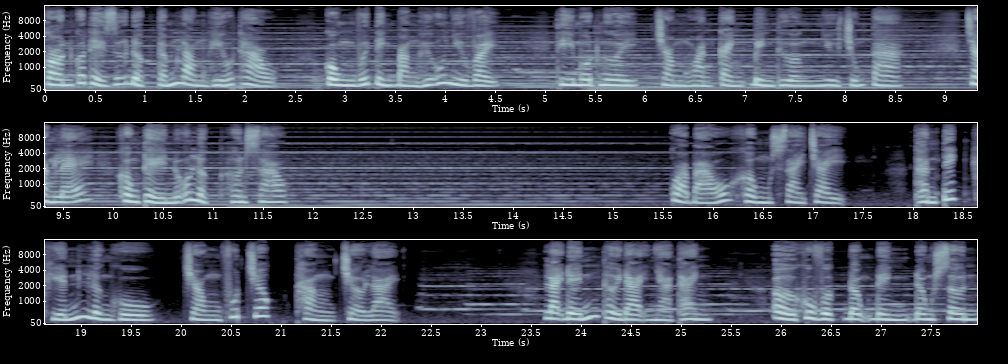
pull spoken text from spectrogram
còn có thể giữ được tấm lòng hiếu thảo cùng với tình bằng hữu như vậy thì một người trong hoàn cảnh bình thường như chúng ta chẳng lẽ không thể nỗ lực hơn sao? Quả báo không sai chạy, thần tích khiến lưng gù trong phút chốc thẳng trở lại. Lại đến thời đại nhà Thanh, ở khu vực Động Đình Đông Sơn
